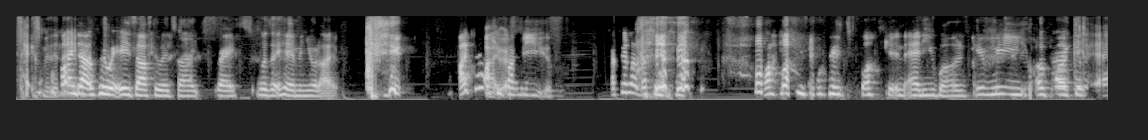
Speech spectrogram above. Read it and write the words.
text me the find out who it is afterwards. Like Grace, was it him? And you're like, I can I find. refuse. I feel like that's. A, why you find fucking anyone? Give me a fucking. it. Eh?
